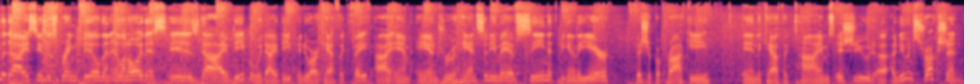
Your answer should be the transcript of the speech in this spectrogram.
the Diocese of Springfield in Illinois, this is Dive Deep, where we dive deep into our Catholic faith. I am Andrew Hanson. You may have seen at the beginning of the year, Bishop Paprocki in the Catholic Times issued a, a new instruction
